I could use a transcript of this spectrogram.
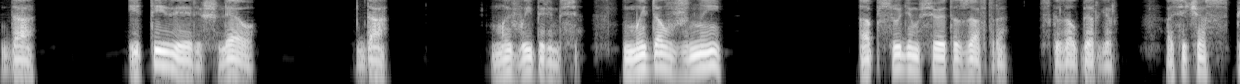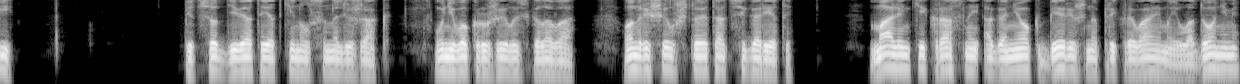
Да. И ты веришь, Лео? Да. Мы выберемся. Мы должны. Обсудим все это завтра, — сказал Бергер. А сейчас спи. 509-й откинулся на лежак. У него кружилась голова. Он решил, что это от сигареты маленький красный огонек, бережно прикрываемый ладонями,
